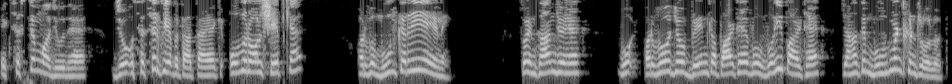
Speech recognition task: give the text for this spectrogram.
ایک سسٹم موجود ہے جو اسے صرف یہ بتاتا ہے کہ اوور آل شیپ کیا ہے اور وہ موو کر رہی ہے یا نہیں۔ تو انسان جو ہے وہ اور وہ جو برین کا پارٹ ہے وہ وہی پارٹ ہے جہاں سے موومنٹ کنٹرول ہوتی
